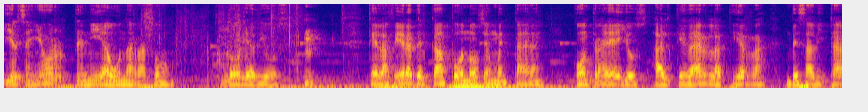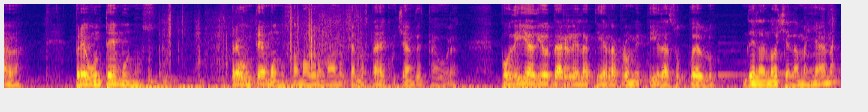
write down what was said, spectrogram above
Y el Señor tenía una razón. Gloria a Dios. Que las fieras del campo no se aumentaran contra ellos al quedar la tierra deshabitada. Preguntémonos, Preguntémonos, amado hermano, que nos está escuchando esta hora. ¿Podía Dios darle la tierra prometida a su pueblo de la noche a la mañana?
